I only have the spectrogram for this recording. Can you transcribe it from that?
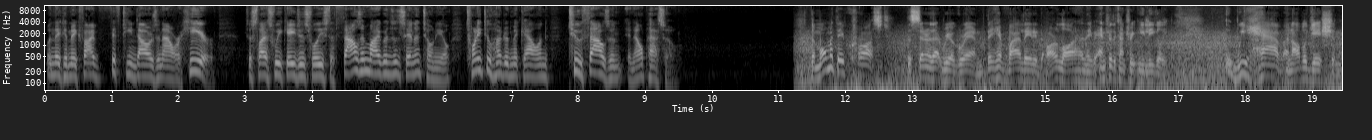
when they can make $5, $15 an hour here. Just last week, agents released 1,000 migrants in San Antonio, 2,200 McAllen, 2,000 in El Paso. The moment they've crossed the center of that Rio Grande, they have violated our law and they've entered the country illegally. We have an obligation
